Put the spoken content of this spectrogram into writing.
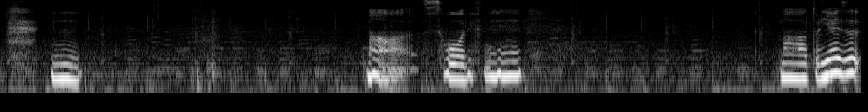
うん、まあそうですね。まあとりあえず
